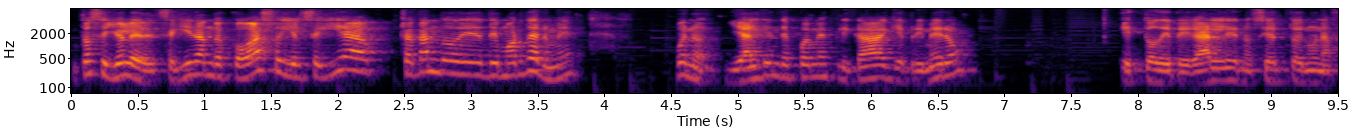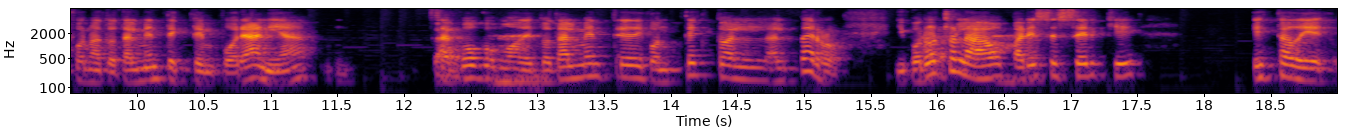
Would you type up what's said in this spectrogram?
Entonces yo le seguí dando escobazo y él seguía tratando de, morderme. Bueno, y alguien después me explicaba que primero esto de pegarle, ¿no es cierto?, en una forma totalmente extemporánea, sacó como de totalmente de contexto al, perro. Y por otro lado, parece ser que esto de,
